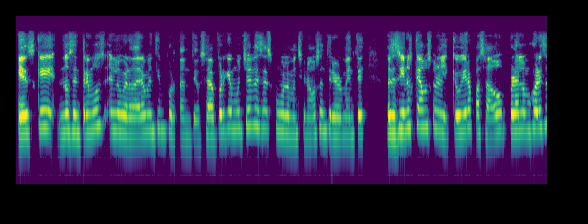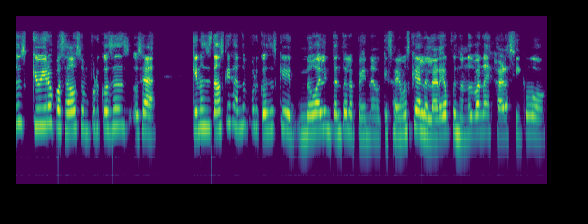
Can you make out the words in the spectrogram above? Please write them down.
es que nos centremos en lo verdaderamente importante, o sea, porque muchas veces, como lo mencionamos anteriormente, o sea, sí nos quedamos con el que hubiera pasado, pero a lo mejor esos que hubiera pasado son por cosas, o sea, que nos estamos quejando por cosas que no valen tanto la pena o que sabemos que a la larga pues no nos van a dejar así como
